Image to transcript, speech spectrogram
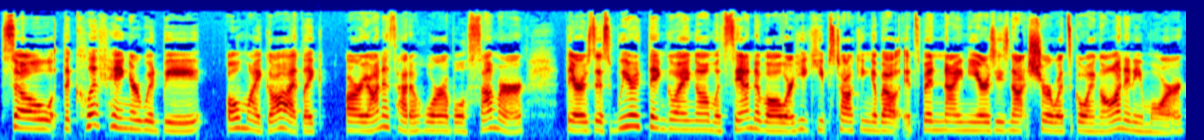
So the cliffhanger would be, oh my god, like Ariana's had a horrible summer. There's this weird thing going on with Sandoval where he keeps talking about it's been nine years, he's not sure what's going on anymore.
